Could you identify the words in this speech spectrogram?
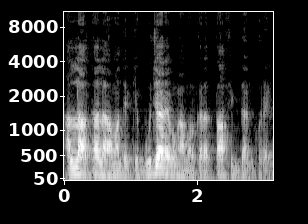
আল্লাহ তালা আমাদেরকে বুজার এবং আমল করার তাফিক দান করেন।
